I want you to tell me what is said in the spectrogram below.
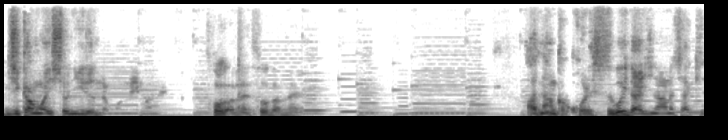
時間は一緒にいるんだもんね今ね。そうだね、そうだね。あ、なんかこれすごい大事な話な気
